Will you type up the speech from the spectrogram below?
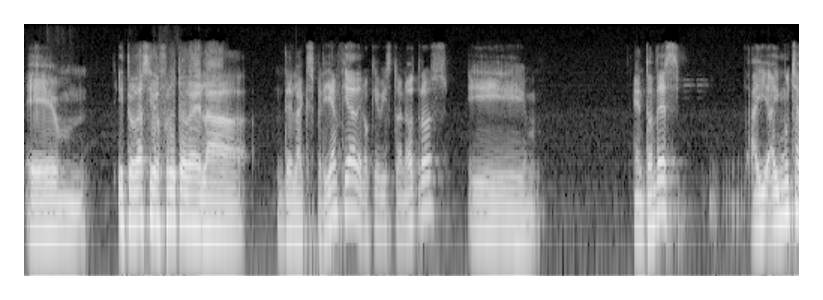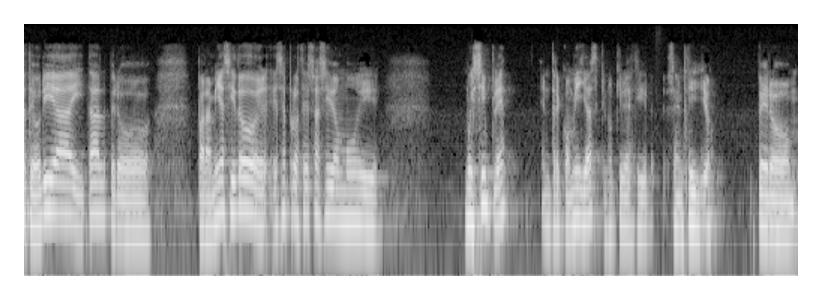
Eh, y todo ha sido fruto de la, de la experiencia, de lo que he visto en otros. Y entonces hay, hay mucha teoría y tal, pero para mí ha sido, ese proceso ha sido muy, muy simple, entre comillas, que no quiere decir sencillo, pero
